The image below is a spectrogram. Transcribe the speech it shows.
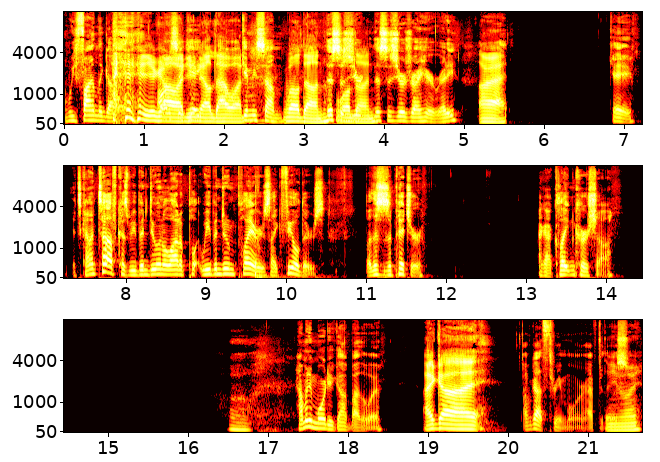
we finally got it. you go, Honestly, you hey, nailed that one. Give me some. well done. This well is your, done. this is yours right here. Ready? All right. Okay. It's kind of tough because we've been doing a lot of pl- we've been doing players like fielders, but this is a pitcher. I got Clayton Kershaw. Oh. How many more do you got, by the way? I got I've got three more after three this. more.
